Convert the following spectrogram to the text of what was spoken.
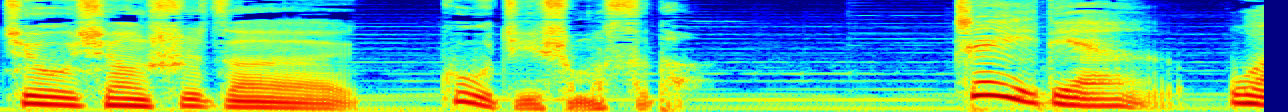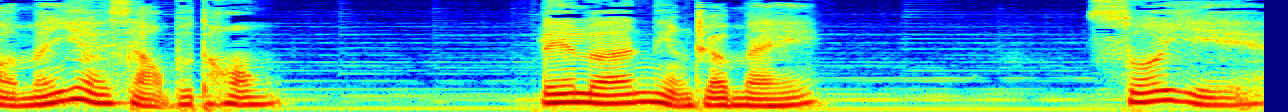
就像是在顾及什么似的。这一点我们也想不通。林鸾拧着眉，所以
